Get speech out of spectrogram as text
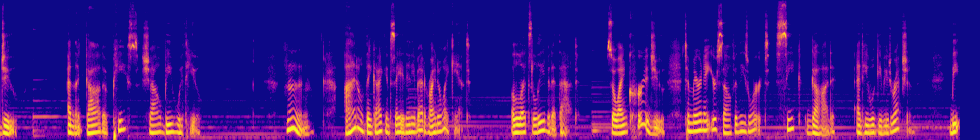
do, and the God of peace shall be with you. Hmm, I don't think I can say it any better. I know I can't. Let's leave it at that. So I encourage you to marinate yourself in these words Seek God, and He will give you direction. Be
